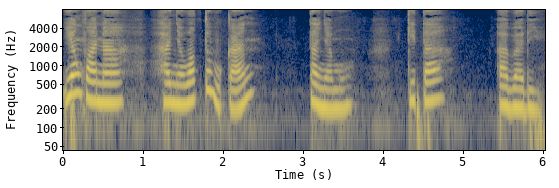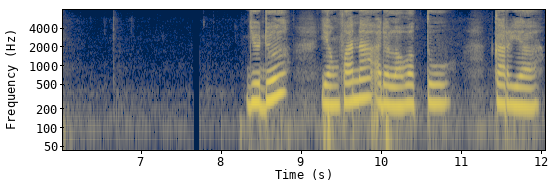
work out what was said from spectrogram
yang fana hanya waktu bukan? Tanyamu. Kita abadi. Judul yang fana adalah waktu karya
